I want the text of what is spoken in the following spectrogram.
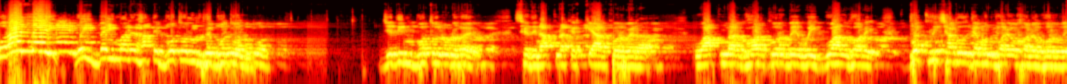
কোরআন নাই, ওই বেঈমানের হাতে বোতল উঠবে বোতল। যেদিন বোতল উঠবে, সেদিন আপনাকে কেয়ার করবে না। ও আপনার ঘর করবে ওই গোয়াল ঘরে, বকরি ছাগল যেমন ঘরে ওখানে ভরবে।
